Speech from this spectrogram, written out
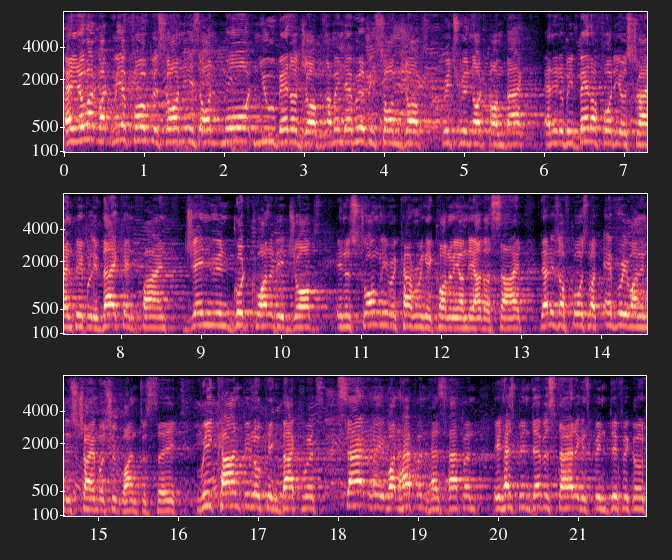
And you know what? What we are focused on is on more new, better jobs. I mean, there will be some jobs which will not come back, and it'll be better for the Australian people if they can find genuine, good quality jobs in a strongly recovering economy on the other side. That is, of course, what everyone in this chamber should want to see. We can't be looking backwards. Sadly, what happened has happened. It has been devastating. It's been difficult,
